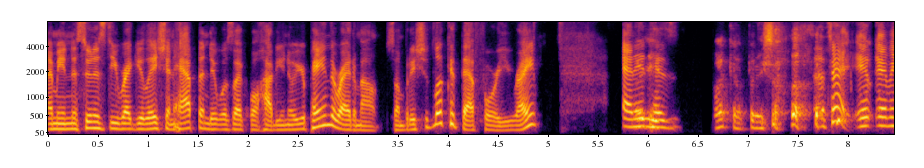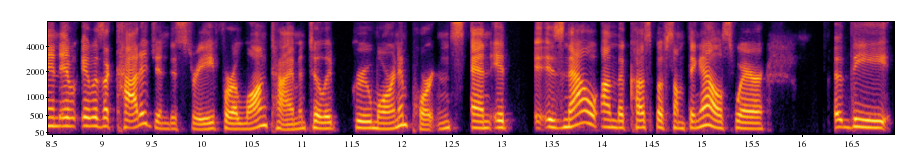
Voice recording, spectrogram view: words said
I mean, as soon as deregulation happened, it was like, well, how do you know you're paying the right amount? Somebody should look at that for you, right? And it has My company. So that's right. It, I mean, it, it was a cottage industry for a long time until it grew more in importance, and it is now on the cusp of something else where uh, the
